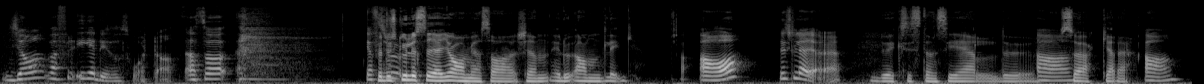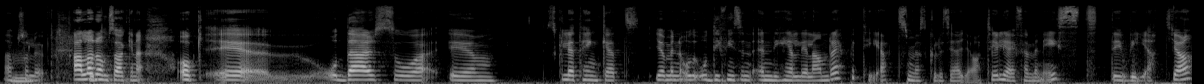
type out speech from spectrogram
Ja, varför är det så svårt då? Alltså... För du tror- skulle säga ja om jag sa, känn, är du andlig? Ja, det skulle jag göra. Du är existentiell, du Ja. sökare. Ja, absolut. Alla de sakerna. Och, eh, och där så eh, skulle jag tänka att, ja men och, och det finns en, en hel del andra epitet som jag skulle säga ja till. Jag är feminist, det vet jag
